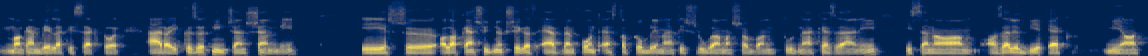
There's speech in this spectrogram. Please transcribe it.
magánbérleti szektor árai között nincsen semmi, és a lakásügynökség az elvben pont ezt a problémát is rugalmasabban tudná kezelni, hiszen a, az előbbiek miatt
